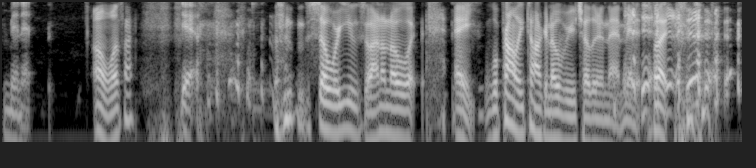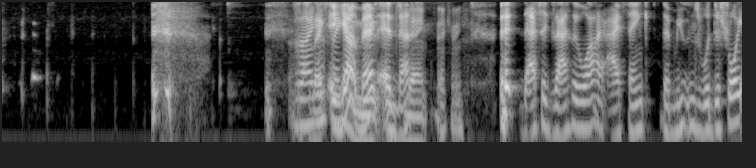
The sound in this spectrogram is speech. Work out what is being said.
minute. Oh, was I? Yeah. so were you. So I don't know what. Hey, we're probably talking over each other in that minute, but So I like, guess they yeah, got man, and that's- back. That be- That's exactly why I think the mutants would destroy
